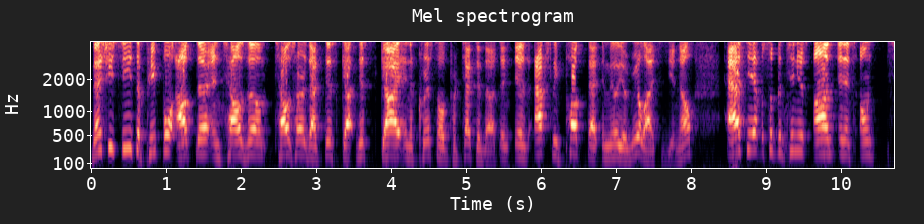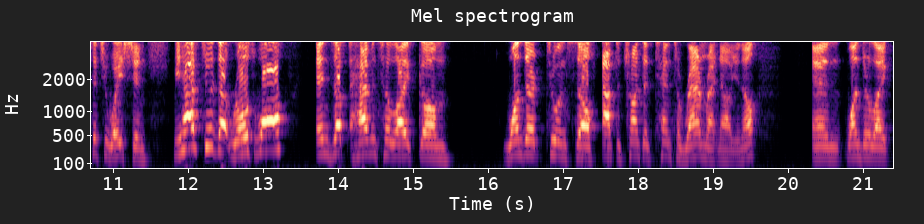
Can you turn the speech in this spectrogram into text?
Then she sees the people out there and tells them tells her that this guy this guy in the crystal protected us and is actually Puck that Amelia realizes, you know? As the episode continues on in its own situation, we have to that Roswaal ends up having to like um wonder to himself after trying to tend to Ram right now, you know, and wonder like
